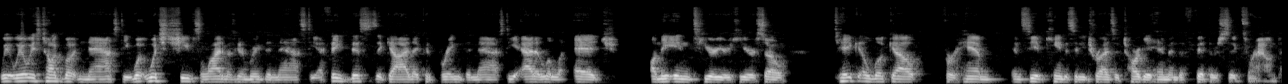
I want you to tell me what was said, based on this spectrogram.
we, we always talk about nasty. What, which Chiefs lineman is going to bring the nasty? I think this is a guy that could bring the nasty, add a little edge on the interior here. So take a look out for him and see if Kansas City tries to target him in the fifth or sixth round.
